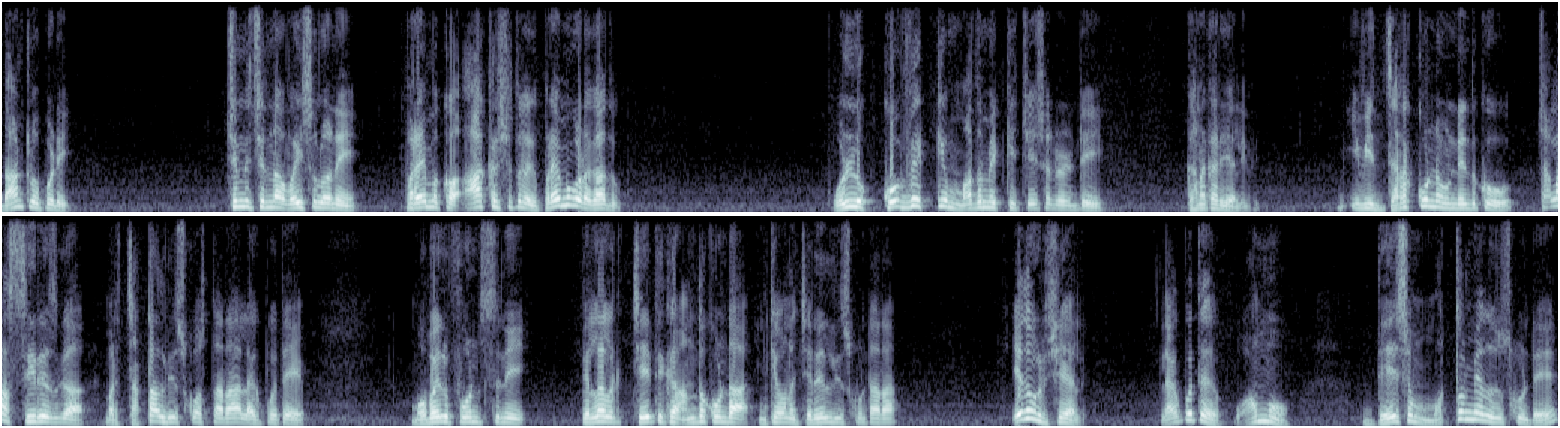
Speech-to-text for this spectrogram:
దాంట్లో పడి చిన్న చిన్న వయసులోనే ప్రేమకు ఆకర్షితులేదు ప్రేమ కూడా కాదు. ఒళ్ళు కొవ్వెక్కి మదమెక్కి చేసినటువంటి ఘనకార్యాలు ఇవి. ఇవి జరగకుండా ఉండేందుకు చాలా సీరియస్గా మరి చట్టాలు తీసుకొస్తారా? లేకపోతే మొబైల్ ఫోన్స్ని పిల్లలకి చేతికి అందకుండా ఇంకేమైనా చర్యలు తీసుకుంటారా? ఏదో ఒకటి చేయాలి. లేకపోతే వామ్మో దేశం మొత్తం మీద చూసుకుంటే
